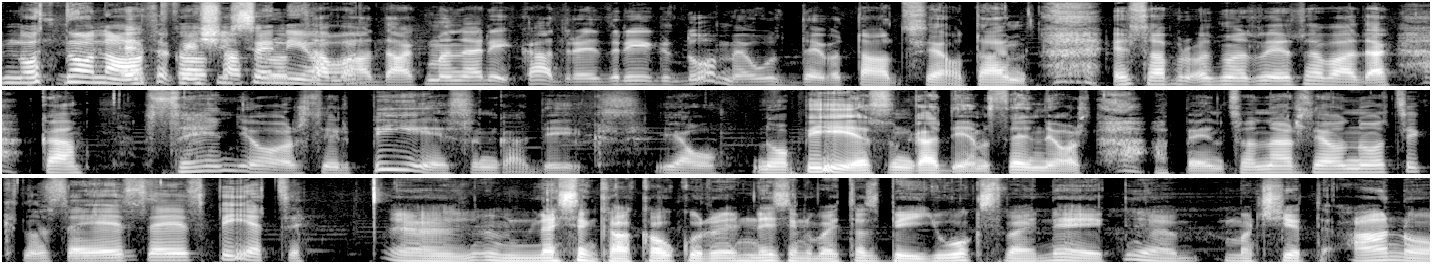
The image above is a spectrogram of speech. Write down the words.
nonāktu pie šī seniora. Savādāk. Man arī kādreiz Rīgas domē uzdeva tādus jautājumus. Es saprotu mazliet savādāk, ka Seniors ir 50 gadīgs, jau no 50 gadiem seniors, a pensionārs jau no cik, no 65. Nesen kā kaut kur, nezinu, vai tas bija joks vai nē, man šķiet ANO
